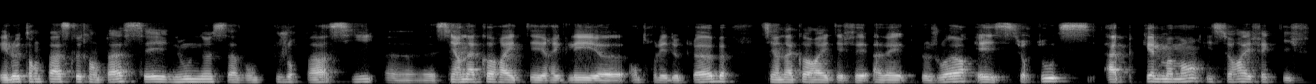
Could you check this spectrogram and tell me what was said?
Et le temps passe, le temps passe, et nous ne savons toujours pas si euh, si un accord a été réglé euh, entre les deux clubs, si un accord a été fait avec le joueur, et surtout à quel moment il sera effectif.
